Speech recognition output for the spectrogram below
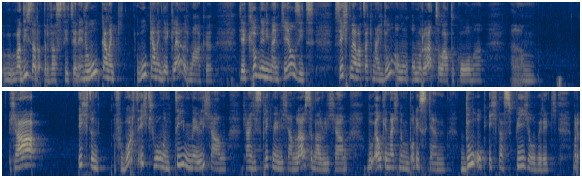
Wat is dat dat er vast zit? En, hoe, kan ik, hoe kan ik die kleiner maken? Die krop die in mijn keel zit, zegt mij wat ik mag doen om, om eruit te laten komen. Ehm, ga echt een, of word echt gewoon een team met je lichaam. Ga in gesprek met je lichaam. Luister naar je lichaam. Doe elke dag een bodyscan. Doe ook echt dat spiegelwerk. Maar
